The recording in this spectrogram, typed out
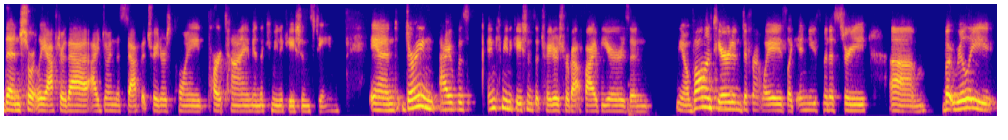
then shortly after that, I joined the staff at Traders Point part time in the communications team. And during, I was in communications at Traders for about five years and, you know, volunteered in different ways, like in youth ministry, um, but really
